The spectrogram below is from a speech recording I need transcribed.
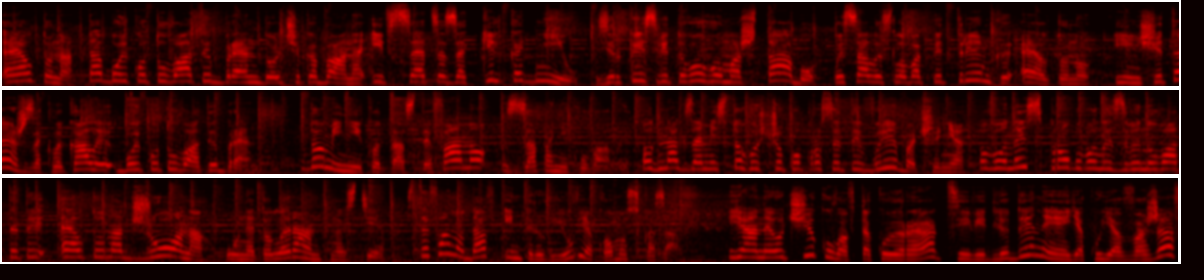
Елтона та бойкотувати бренд Дольче Габана. І все це за кілька днів. Зірки світового масштабу писали слова підтримки Елтону. Інші теж закликали бойкотувати бренд. Домініко та Стефано запанікували. Однак, замість того, щоб попросити вибачення, вони спробували звинуватити Елтона Джона у нетолерантності. Стефано дав інтерв'ю, в якому сказав. Я не очікував такої реакції від людини, яку я вважав,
